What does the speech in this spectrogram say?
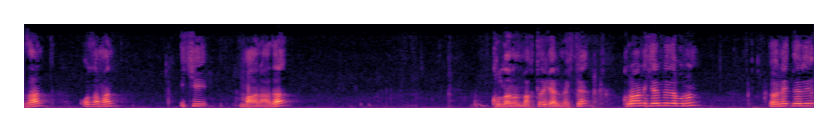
Zan o zaman iki manada kullanılmakta, gelmekte. Kur'an-ı Kerim'de de bunun örnekleri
